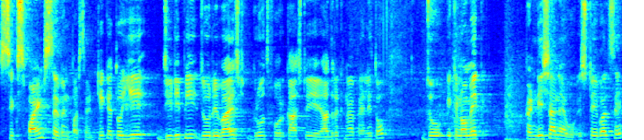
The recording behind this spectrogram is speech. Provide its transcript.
6.7 परसेंट ठीक है? तो ये जीडीपी जो रिवाइज्ड ग्रोथ फोरकास्ट है, ये याद रखना। है पहले तो जो इकोनॉमिक कंडीशन है, वो स्टेबल से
